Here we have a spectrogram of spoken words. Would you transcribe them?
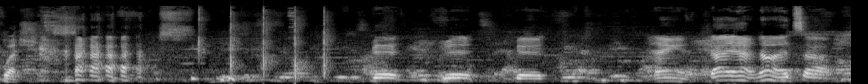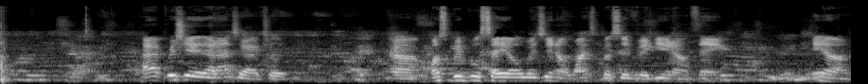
questions. Good, good, good. Dang it. Yeah, yeah, no, it's. Um, I appreciate that answer actually. Um, most people say always, you know, one specific, you know, thing. You know,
